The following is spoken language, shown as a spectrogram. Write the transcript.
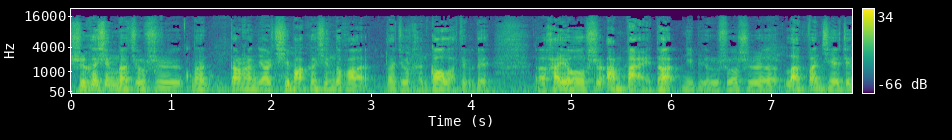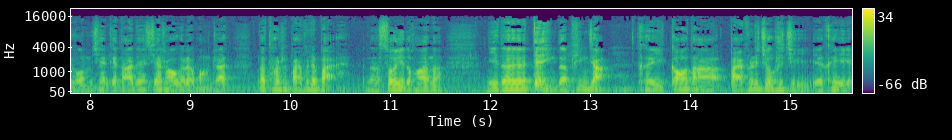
十颗星呢，就是那当然你要是七八颗星的话，那就是很高了，对不对？呃，还有是按百的，你比如说是烂番茄，这个我们先给大家介绍过这网站，那它是百分之百，那所以的话呢，你的电影的评价可以高达百分之九十几，也可以。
